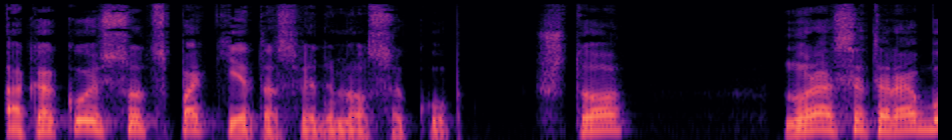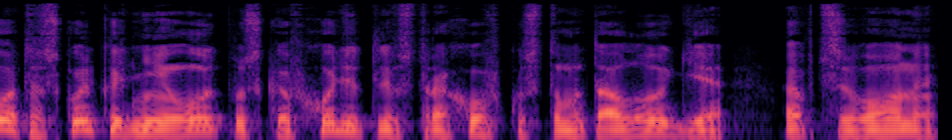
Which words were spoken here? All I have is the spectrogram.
«А какой соцпакет?» — осведомился Куб. «Что?» «Ну, раз это работа, сколько дней отпуска, входит ли в страховку стоматология, опционы?»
